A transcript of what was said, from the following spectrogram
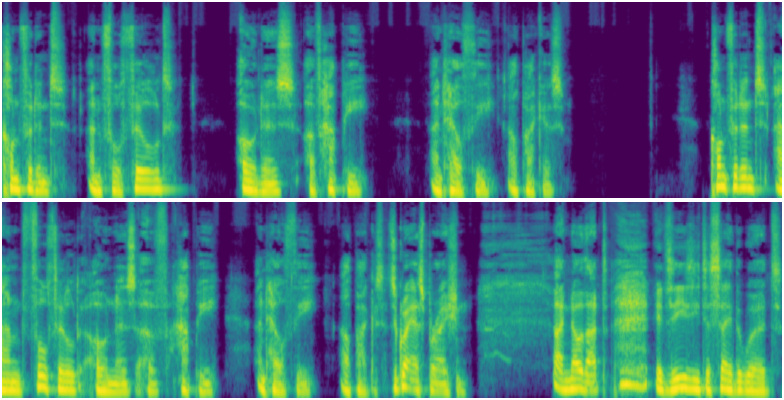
confident and fulfilled owners of happy and healthy alpacas. Confident and fulfilled owners of happy and healthy alpacas. It's a great aspiration. I know that. It's easy to say the words.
